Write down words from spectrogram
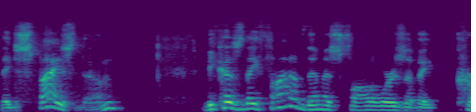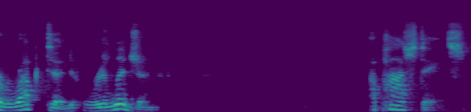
They despised them because they thought of them as followers of a corrupted religion, apostates.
